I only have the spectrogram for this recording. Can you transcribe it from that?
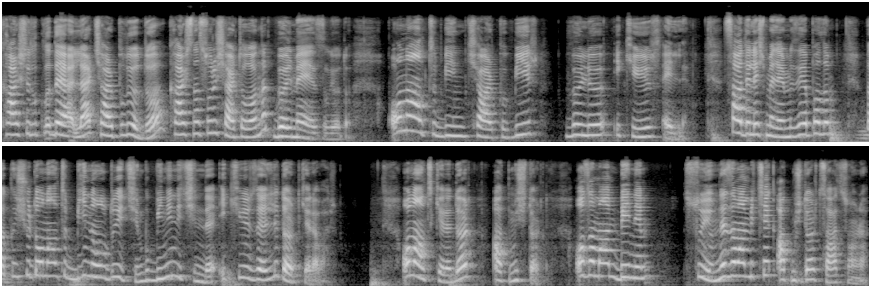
karşılıklı değerler çarpılıyordu. Karşısına soru işareti olanlar bölmeye yazılıyordu. 16.000 çarpı 1 bölü 250. Sadeleşmelerimizi yapalım. Bakın şurada 16 bin olduğu için bu binin içinde 250 4 kere var. 16 kere 4 64. O zaman benim suyum ne zaman bitecek? 64 saat sonra.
